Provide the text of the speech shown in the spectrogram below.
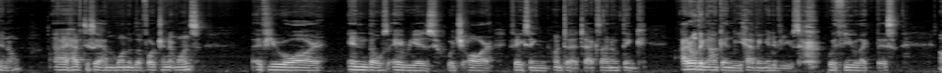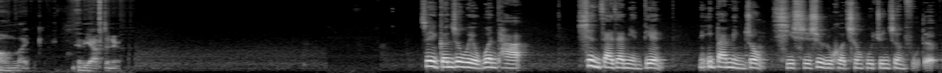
you know I have to say I'm one of the fortunate ones. If you are in those areas which are facing junta attacks, I don't think I don't think I can be having interviews with you like this in the afternoon. 所以跟着我也问他，现在在缅甸，你一般民众其实是如何称呼军政府的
